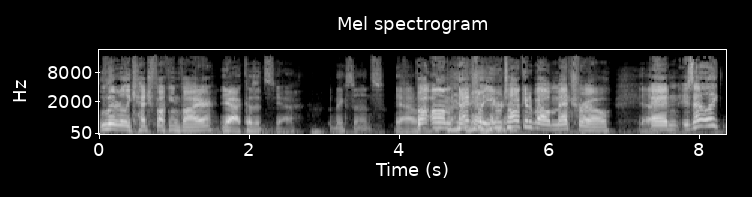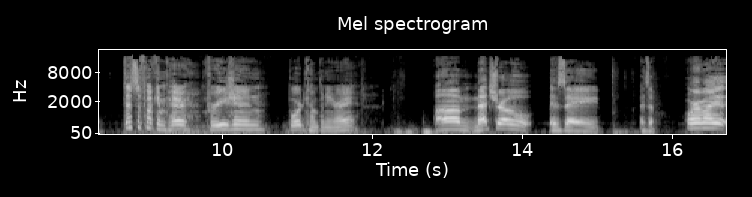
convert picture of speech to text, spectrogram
literally catch fucking fire. yeah, cuz it's yeah. It makes sense. Yeah. But know. um, actually, you were talking about Metro, yeah. and is that like that's a fucking Par- Parisian board company, right? um Metro is a is a Or am I?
